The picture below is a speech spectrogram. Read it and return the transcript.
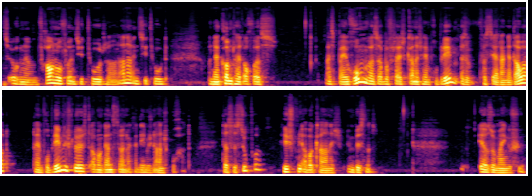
zu irgendeinem Fraunhofer-Institut oder einem anderen Institut und dann kommt halt auch was, was bei rum, was aber vielleicht gar nicht dein Problem, also was sehr lange dauert, dein Problem nicht löst, aber einen ganz neuen akademischen Anspruch hat. Das ist super, hilft mir aber gar nicht im Business. Eher so mein Gefühl.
